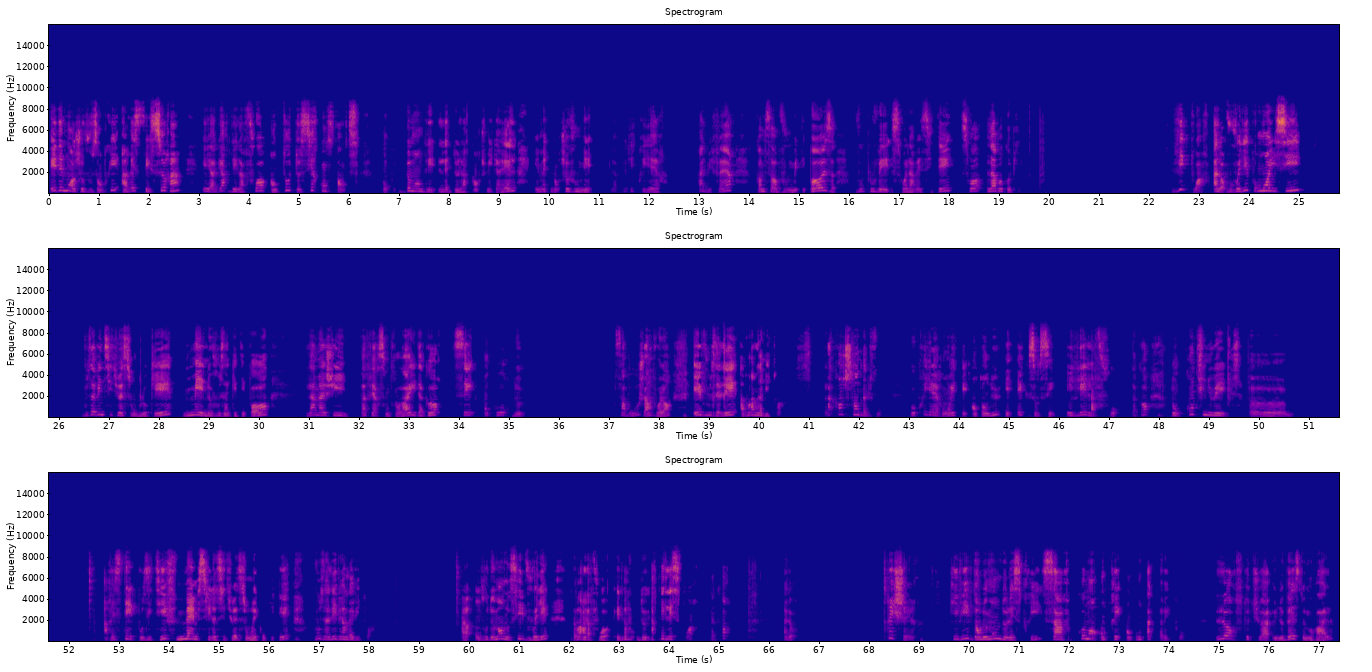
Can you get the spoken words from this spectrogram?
Aidez-moi, je vous en prie, à rester serein et à garder la foi en toutes circonstances. Donc, demandez l'aide de l'archange Michael. Et maintenant, je vous mets la petite prière à lui faire. Comme ça, vous mettez pause. Vous pouvez soit la réciter, soit la recopier victoire. Alors, vous voyez, pour moi ici, vous avez une situation bloquée, mais ne vous inquiétez pas, la magie va faire son travail, d'accord? C'est en cours de... Ça bouge, hein, voilà, et vous allez avoir la victoire. L'archange Sandalfo, vos prières ont été entendues et exaucées. Ayez la foi, d'accord? Donc, continuez euh, à rester positif, même si la situation est compliquée, vous allez vers la victoire. Alors, on vous demande aussi, vous voyez, d'avoir la foi et de garder l'espoir. D'accord? Alors, très chers, qui vivent dans le monde de l'esprit, savent comment entrer en contact avec toi. Lorsque tu as une baisse de morale,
